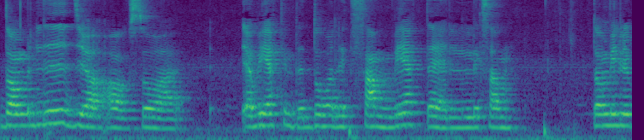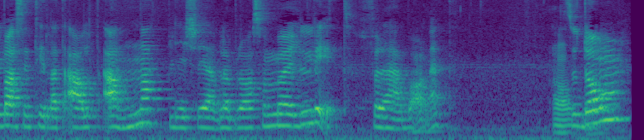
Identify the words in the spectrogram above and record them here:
De lider ju av så, jag vet inte, dåligt samvete eller liksom de vill ju bara se till att allt annat blir så jävla bra som möjligt för det här barnet. Ja. Så de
